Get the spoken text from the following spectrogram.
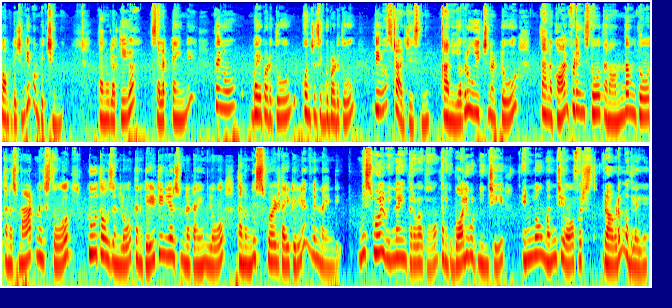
కాంపిటీషన్కి పంపించింది. తను లక్కీగా సెలెక్ట్ అయింది. తను భయపడుతూ కొంచెం సిగ్గుపడుతూ తిను స్టార్ట్ చేసింది. కానీ ఎవరు ఊహించినట్టు తన కాన్ఫిడెన్స్తో తన అందంతో తన స్మార్ట్నెస్తో టూ థౌజండ్లో తనకి ఎయిటీన్ ఇయర్స్ ఉన్న టైంలో తను మిస్ వరల్డ్ టైటిల్ని విన్ అయింది. మిస్ వరల్డ్ విన్ అయిన తర్వాత తనకి బాలీవుడ్ నుంచి ఎన్నో మంచి ఆఫర్స్ రావడం మొదలయ్యాయి.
